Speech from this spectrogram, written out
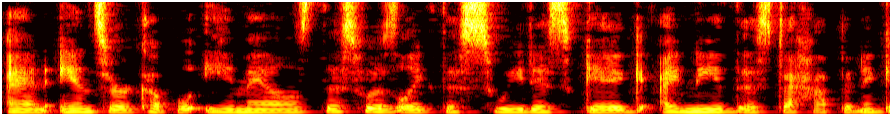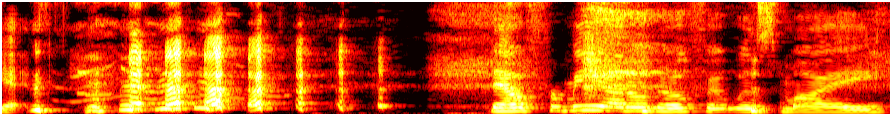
and answer a couple emails. This was like the sweetest gig. I need this to happen again. Now, for me, I don't know if it was my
